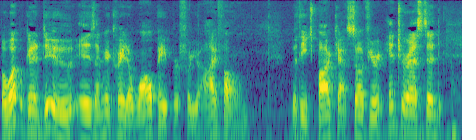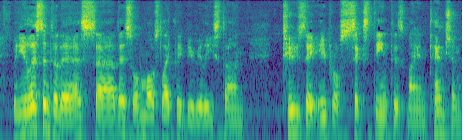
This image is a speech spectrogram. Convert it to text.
But what we're going to do is I'm going to create a wallpaper for your iPhone with each podcast. So if you're interested, when you listen to this, uh, this will most likely be released on Tuesday, April 16th, is my intention.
